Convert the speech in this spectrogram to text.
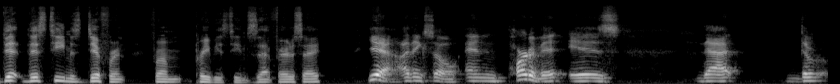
that this team is different from previous teams. Is that fair to say? Yeah, I think so. And part of it is that the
